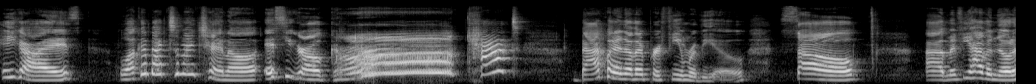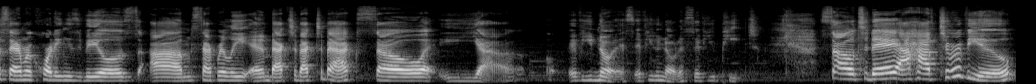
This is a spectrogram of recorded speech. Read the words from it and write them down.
Hey guys, welcome back to my channel. It's your girl, Cat, back with another perfume review. So, um, if you haven't noticed, I'm recording these videos um, separately and back to back to back. So, yeah, if you notice, if you notice, if you peeped. So, today I have to review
